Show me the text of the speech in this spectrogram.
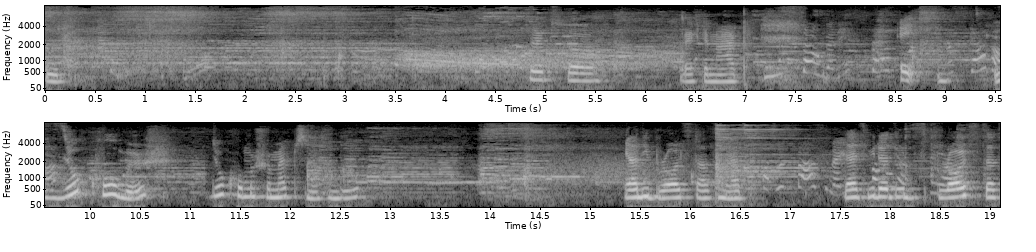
Gut. Sechster. Schlechte Map. Ey, so komisch. So komische Maps machen die. Ja, die Brawl Stars Map. Da ist wieder so das Brawl Stars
